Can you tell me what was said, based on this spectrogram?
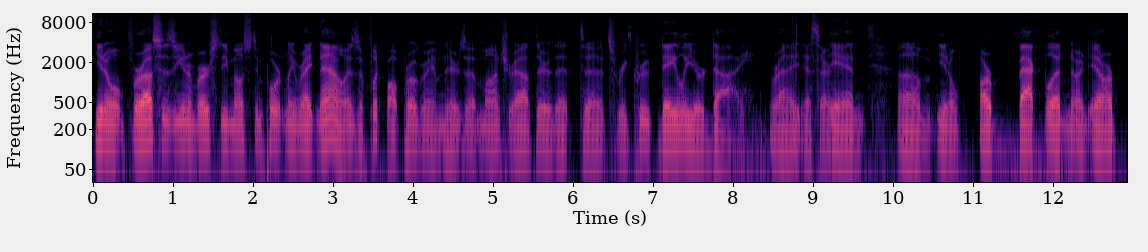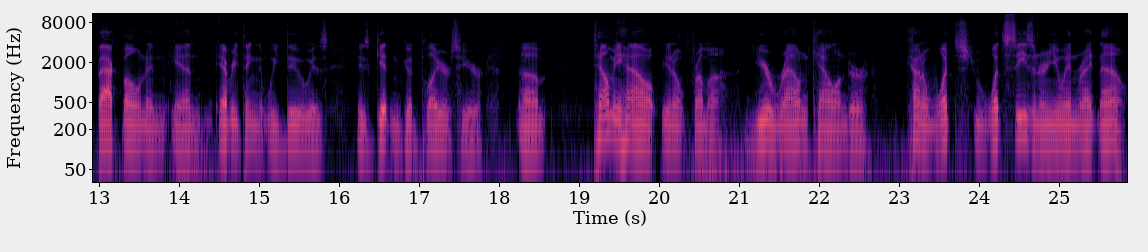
You know, for us as a university, most importantly, right now, as a football program, there's a mantra out there that uh, it's recruit daily or die, right? Yes, sir. And um, you know, our backblood and our, and our backbone and, and everything that we do is is getting good players here. Um, tell me how you know from a year-round calendar, kind of what what season are you in right now?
